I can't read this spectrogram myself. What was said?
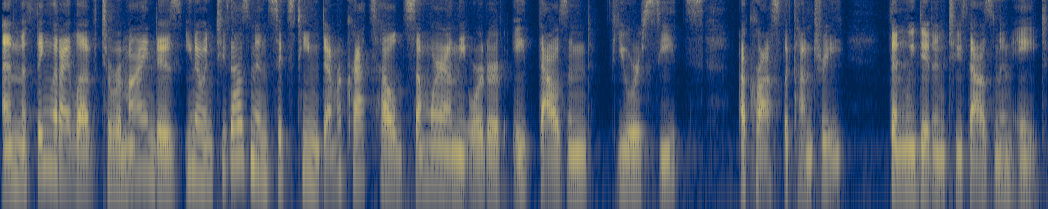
And the thing that I love to remind is, you know, in 2016, Democrats held somewhere on the order of 8,000 fewer seats across the country than we did in 2008.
